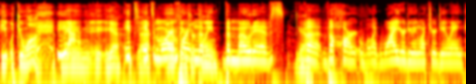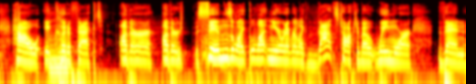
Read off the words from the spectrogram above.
eat what you want. I Yeah. mean, yeah. It's it's more All important the, the motives, Yeah. the the heart, like why you're doing what you're doing, how it Mm-hmm. could affect other other sins like gluttony or whatever. Like that's talked about way more than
